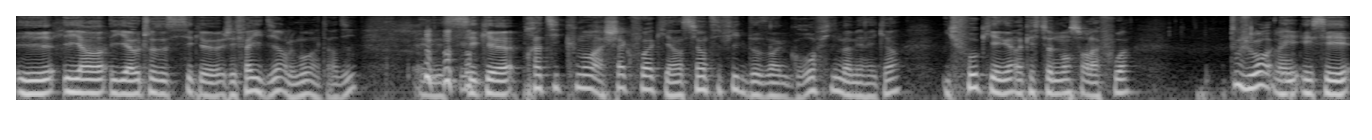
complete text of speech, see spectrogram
Et il y, y a autre chose aussi, c'est que j'ai failli dire le mot interdit. C'est que pratiquement à chaque fois qu'il y a un scientifique dans un gros film américain, il faut qu'il y ait un questionnement sur la foi. Toujours. Ouais. Et, et c'est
